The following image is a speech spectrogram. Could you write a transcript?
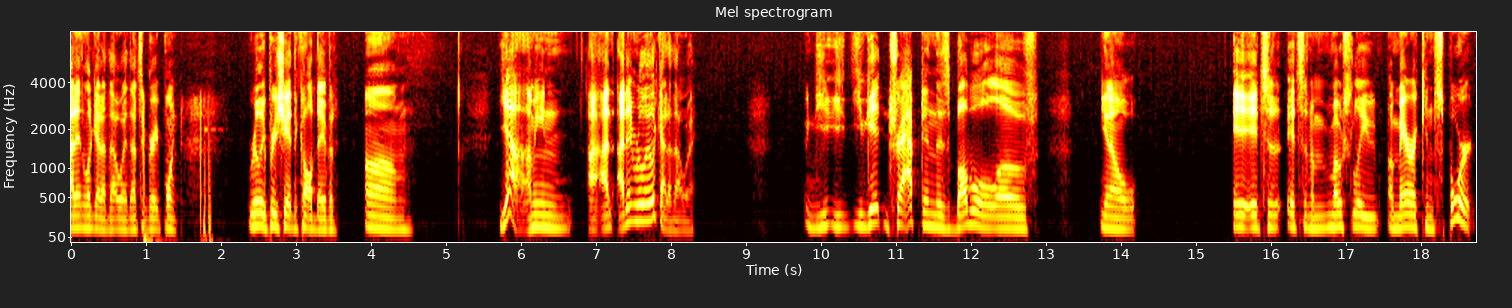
I didn't look at it that way. That's a great point. Really appreciate the call, David. Um, yeah, I mean, I, I I didn't really look at it that way. you, you you get trapped in this bubble of, you know, it's a it's a um, mostly American sport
